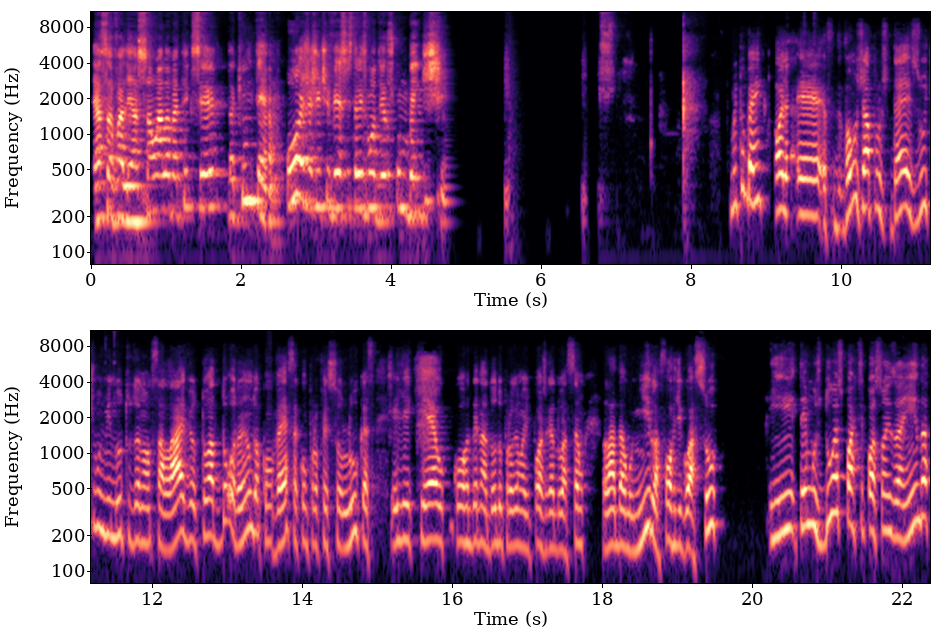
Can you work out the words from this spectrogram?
Essa avaliação ela vai ter que ser daqui a um tempo. Hoje a gente vê esses três modelos como bem distintos. Muito bem. Olha, é, vamos já para os 10 últimos minutos da nossa live. Eu estou adorando a conversa com o professor Lucas, ele que é o coordenador do programa de pós-graduação lá da Unila, Ford Iguaçu. E temos duas participações ainda,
